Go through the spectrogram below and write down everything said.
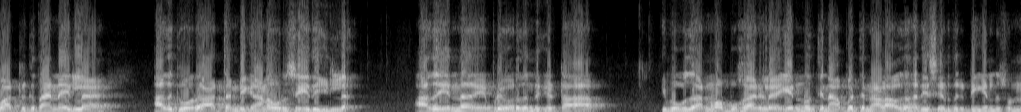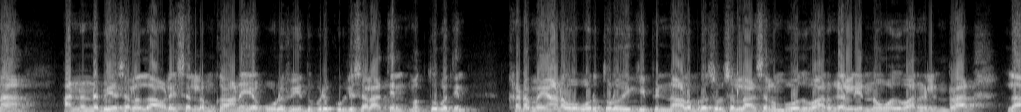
பாட்டுக்கு தான் என்ன இல்லை அதுக்கு ஒரு ஆத்தண்டிக்கான ஒரு செய்தி இல்லை. அது என்ன எப்படி வருதுன்னு கேட்டால் இப்போ உதாரணமாக புகாரில் எண்ணூற்றி நாற்பத்தி நாலாவது ஹதீஸ் எடுத்துக்கிட்டீங்கன்னு சொன்னால் அண்ணன் நபிய சல்லா அலை செல்லம் காண யகூலு ஃபி துபுரி குல்லி சலாத்தின் மக்தூபத்தின் கடமையான ஒவ்வொரு தொழுகைக்கு பின்னாலும் ரசூல் சல்லா செல்லம் ஓதுவார்கள். என்ன ஓதுவார்கள் என்றால் லா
